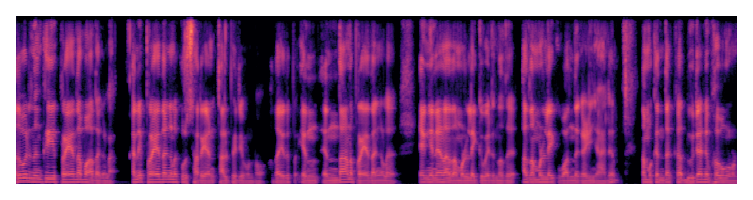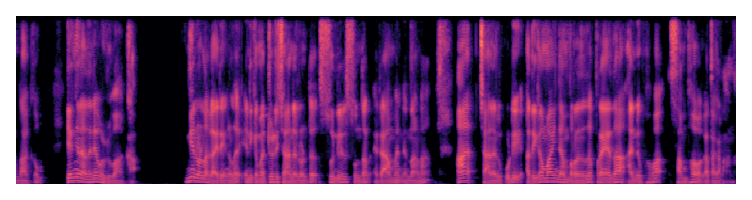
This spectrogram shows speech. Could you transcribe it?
അതുപോലെ നിങ്ങൾക്ക് ഈ പ്രേതബാധകൾ അല്ലെങ്കിൽ പ്രേതങ്ങളെക്കുറിച്ച് അറിയാൻ താല്പര്യമുണ്ടോ? അതായത് എന്താണ് പ്രേതങ്ങൾ? എങ്ങനെയാണ് നമ്മളിലേക്ക് വരുന്നത്? അത് നമ്മളിലേക്ക് വന്നു കഴിഞ്ഞാൽ നമുക്ക് എന്തൊക്കെ ദുരനുഭവങ്ങളുണ്ടാക്കും എങ്ങനെ അതിനെ ഒഴിവാക്കാം? ഇങ്ങനെയുള്ള കാര്യങ്ങൾ എനിക്ക് മറ്റൊരു ചാനലുണ്ട്. സുനിൽ സുന്ദർ രാമൻ എന്നാണ്. ആ ചാനൽ കൂടി അധികമായി ഞാൻ പറയുന്നത് പ്രേത അനുഭവ സംഭവ കഥകളാണ്.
